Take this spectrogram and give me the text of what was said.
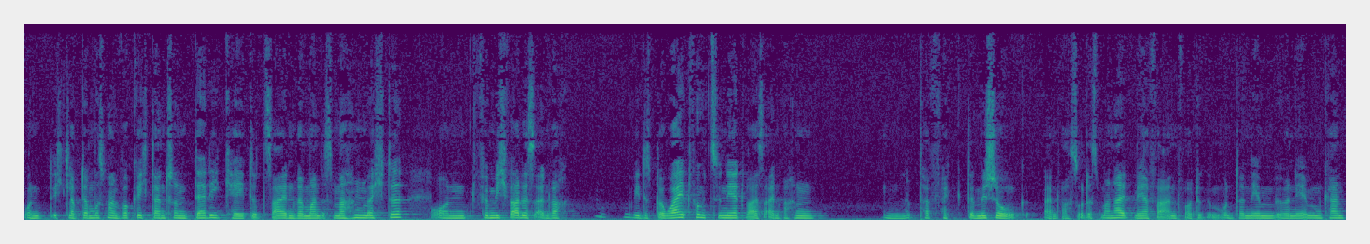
Und ich glaube, da muss man wirklich dann schon dedicated sein, wenn man das machen möchte. Und für mich war das einfach wie das bei White funktioniert, war es einfach ein, eine perfekte Mischung. Einfach so, dass man halt mehr Verantwortung im Unternehmen übernehmen kann,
